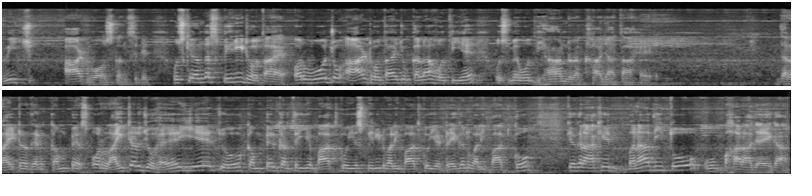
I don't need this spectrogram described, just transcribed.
which art was considered उसके अंदर स्पिरिट होता है, और वो जो आर्ट होता है, जो कला होती है, उसमें वो ध्यान रखा जाता है। द राइटर देन कंपेयर्स और राइटर जो है, ये जो कंपेयर करते ये बात को, ये स्पिरिट वाली बात को, ये ड्रैगन वाली बात को कि अगर आँखें बना दी तो वो बाहर आ जाएगा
